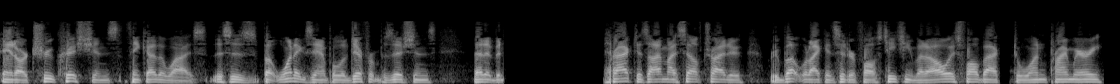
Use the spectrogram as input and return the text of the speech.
and are true Christians think otherwise. This is but one example of different positions that have been practiced. I myself try to rebut what I consider false teaching, but I always fall back to one primary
